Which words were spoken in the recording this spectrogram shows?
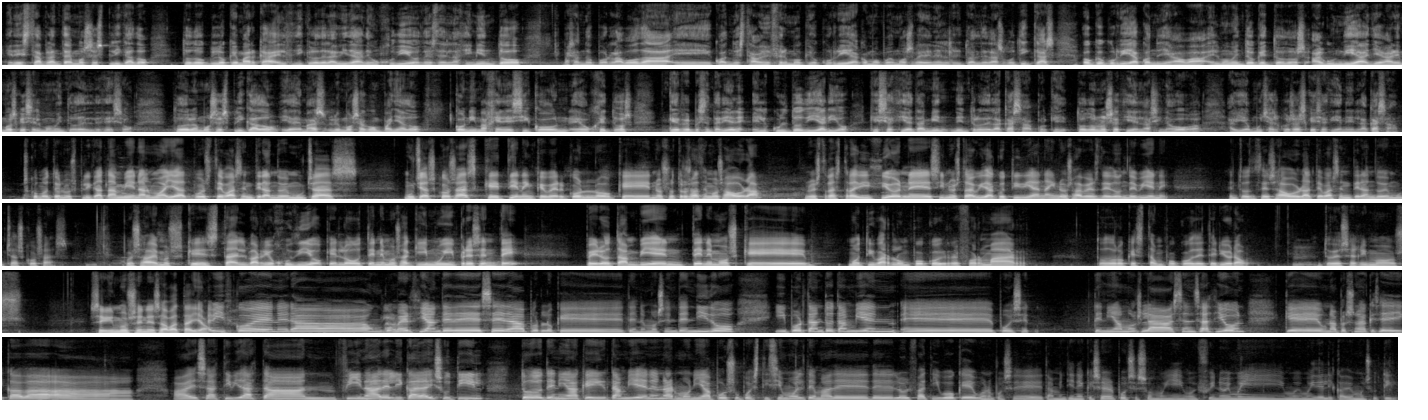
En esta planta hemos explicado todo lo que marca el ciclo de la vida de un judío, desde el nacimiento, pasando por la boda, eh, cuando estaba enfermo, qué ocurría, como podemos ver en el ritual de las goticas, o qué ocurría cuando llegaba el momento que todos algún día llegaremos, que es el momento del deceso. Todo lo hemos explicado y además lo hemos acompañado con imágenes y con eh, objetos que el culto diario que se hacía también dentro de la casa, porque todo no se hacía en la sinagoga, había muchas cosas que se hacían en la casa. Como te lo explica también Almohayat, pues te vas enterando de muchas muchas cosas que tienen que ver con lo que nosotros hacemos ahora, nuestras tradiciones y nuestra vida cotidiana y no sabes de dónde viene. Entonces ahora te vas enterando de muchas cosas. Pues sabemos que está el barrio judío, que lo tenemos aquí muy presente, pero también tenemos que motivarlo un poco y reformar todo lo que está un poco deteriorado. Mm. Entonces seguimos seguimos en esa batalla. David Cohen era un comerciante de seda, por lo que tenemos entendido, y por tanto también eh, pues eh, teníamos la sensación que una persona que se dedicaba a, esa actividad tan fina, delicada y sutil, todo tenía que ir también en armonía, por supuestísimo el tema del olfativo que bueno pues eh, también tiene que ser pues eso muy muy fino y muy muy muy delicado y muy sutil.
